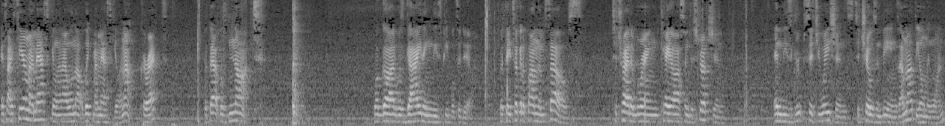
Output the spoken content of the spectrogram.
If I fear my masculine, I will not wake my masculine up, correct? But that was not what God was guiding these people to do. But they took it upon themselves to try to bring chaos and destruction in these group situations to chosen beings. I'm not the only one,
